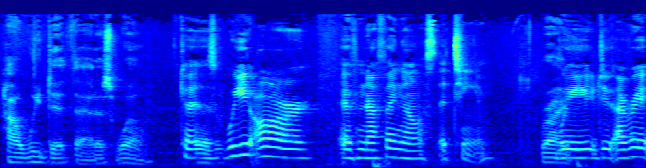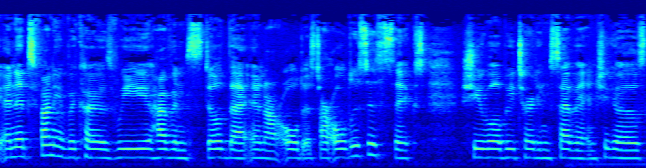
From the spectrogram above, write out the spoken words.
how we did that as well. Because we are, if nothing else, a team. Right. We do every, and it's funny because we have instilled that in our oldest. Our oldest is six. She will be turning seven, and she goes,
